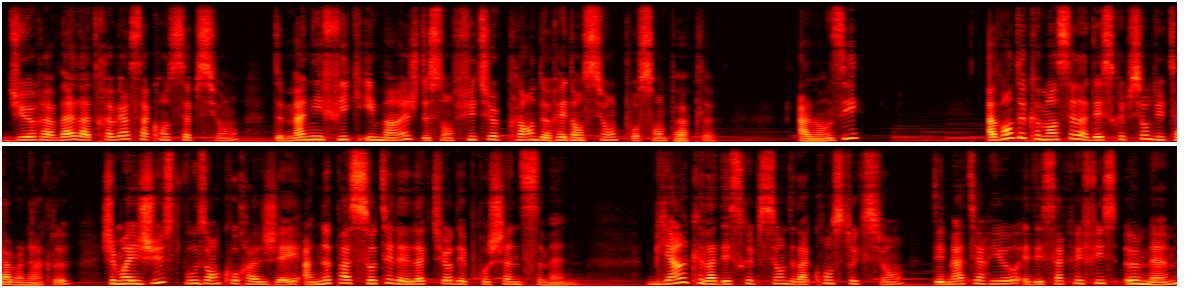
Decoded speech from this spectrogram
Dieu révèle à travers sa conception de magnifiques images de son futur plan de rédemption pour son peuple. Allons-y. Avant de commencer la description du tabernacle, j'aimerais juste vous encourager à ne pas sauter les lectures des prochaines semaines. Bien que la description de la construction, des matériaux et des sacrifices eux-mêmes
